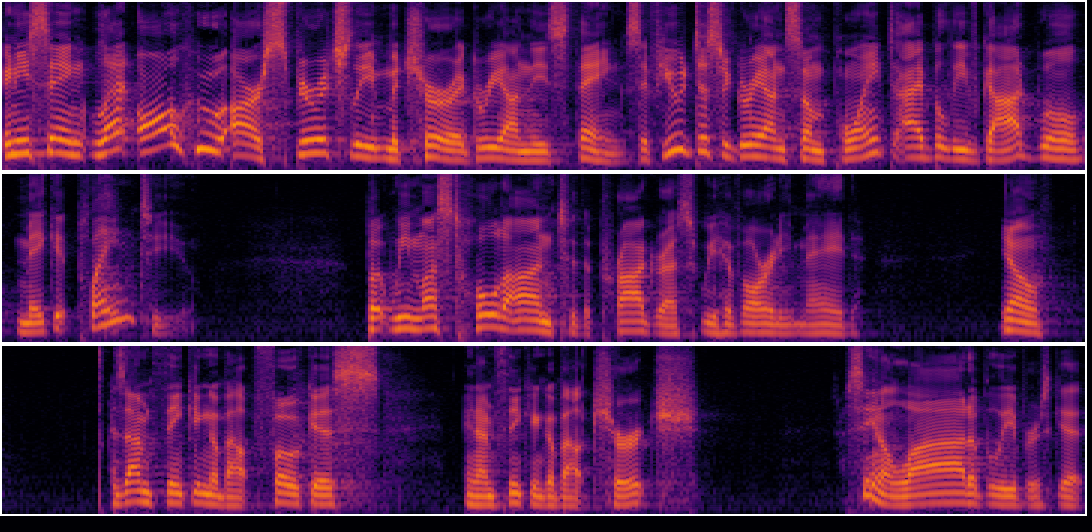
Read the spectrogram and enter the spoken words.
and he's saying, Let all who are spiritually mature agree on these things. If you disagree on some point, I believe God will make it plain to you. But we must hold on to the progress we have already made. You know, as I'm thinking about focus and I'm thinking about church, I've seen a lot of believers get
